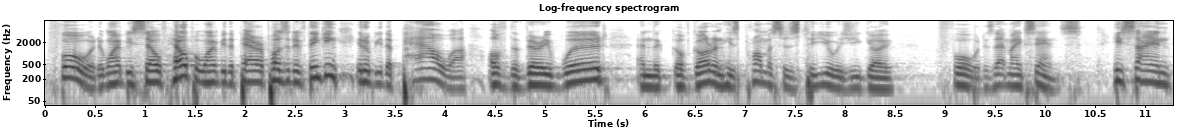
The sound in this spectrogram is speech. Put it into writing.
forward. It won't be self help, it won't be the power of positive thinking, it'll be the power of the very word and the, of God and His promises to you as you go forward. Does that make sense? He's saying,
